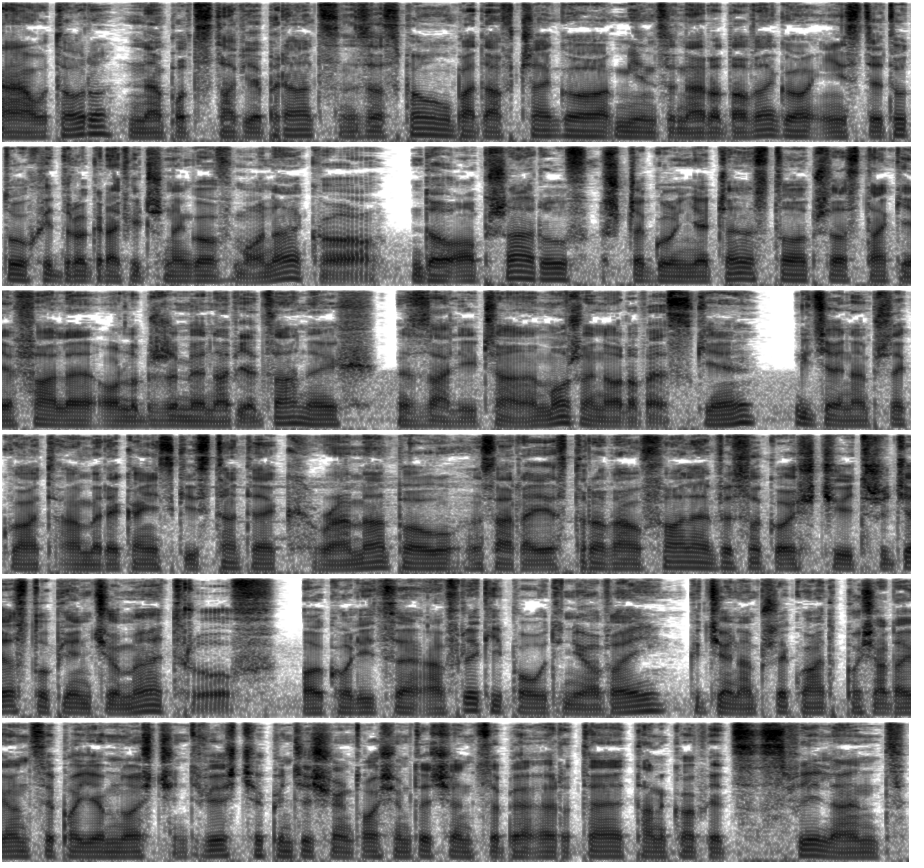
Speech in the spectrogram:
Autor, na podstawie prac zespołu badawczego Międzynarodowego Instytutu Hydrograficznego w Monako, do obszarów szczególnie często przez takie fale olbrzymy nawiedzanych zalicza Morze Norweskie, gdzie na przykład amerykański statek Ramapo zarejestrował falę wysokości 35 metrów, okolice Afryki Południowej, gdzie na przykład posiadający pojemność 258 tysięcy BRT tankowiec Swiland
